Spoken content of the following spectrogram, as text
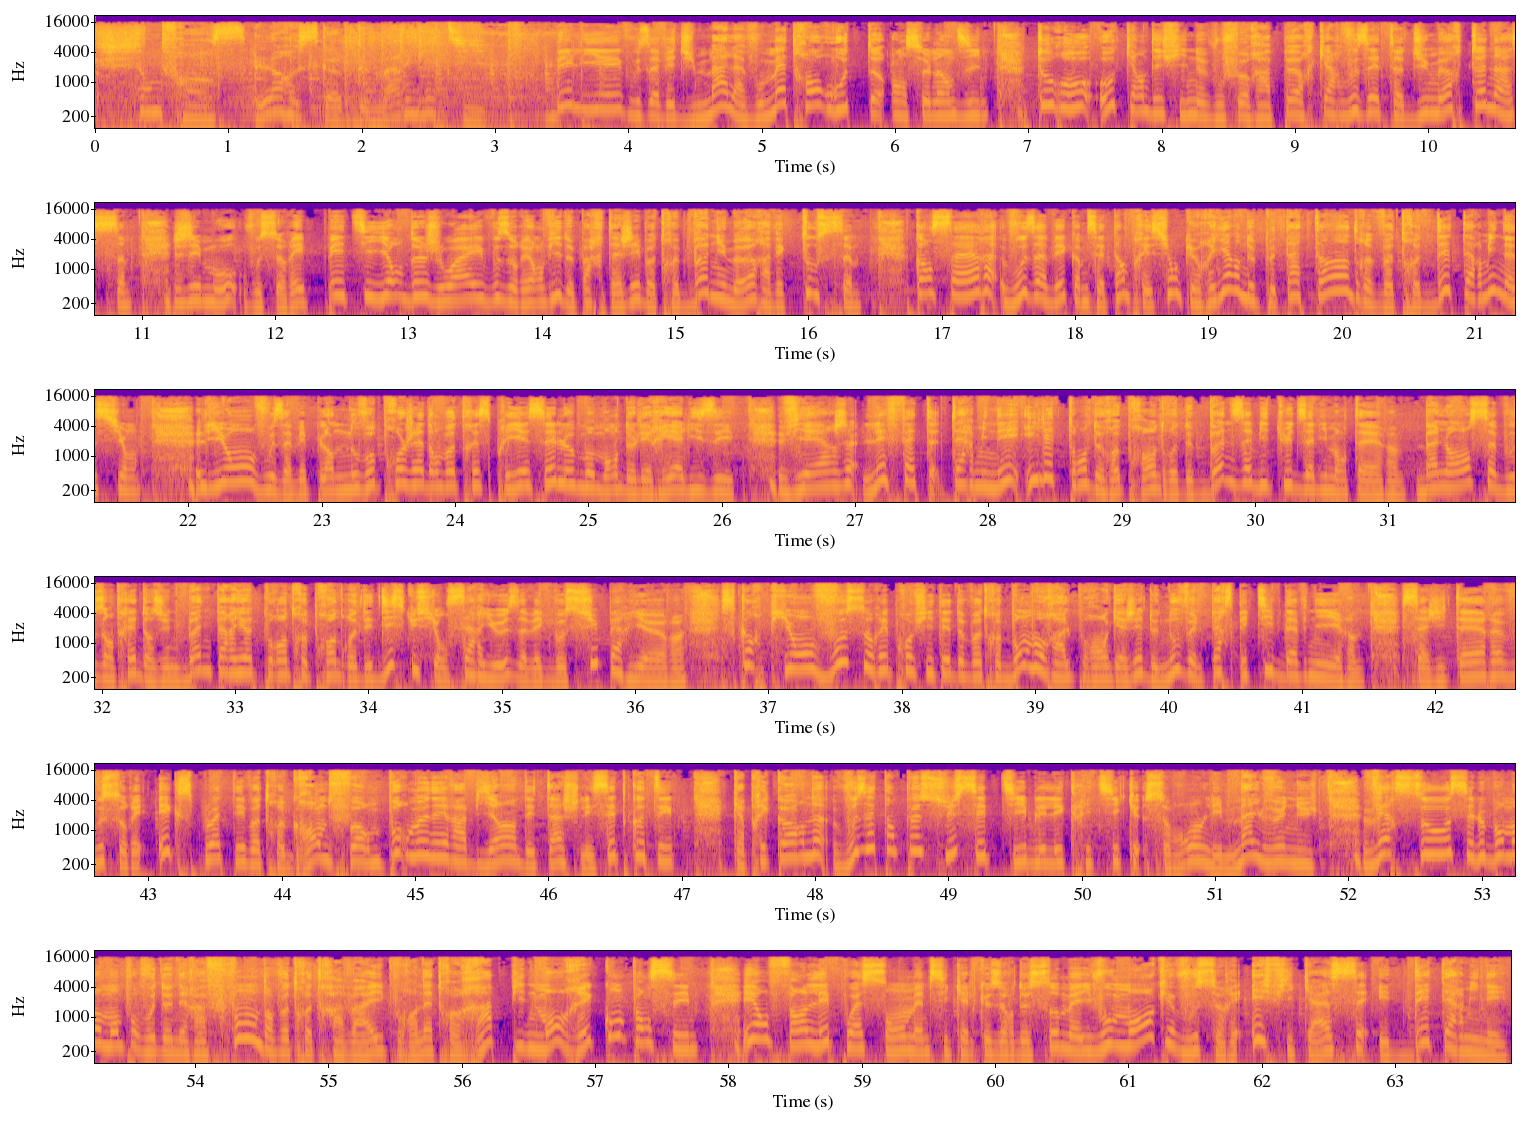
Chant de France, l'horoscope de Marie Letty. Bélier, vous avez du mal à vous mettre en route en ce lundi. Taureau, aucun défi ne vous fera peur car vous êtes d'humeur tenace. Gémeaux, vous serez pétillant de joie et vous aurez envie de partager votre bonne humeur avec tous. Cancer, vous avez comme cette impression que rien ne peut atteindre votre détermination. Lion, vous avez plein de nouveaux projets dans votre esprit et c'est le moment de les réaliser. Vierge, les fêtes terminées, il est temps de reprendre de bonnes habitudes alimentaires. Balance, vous entrez dans une bonne période pour entreprendre des discussions sérieuses avec vos supérieurs. Scorpion, vous saurez profiter de votre bon moral pour engager de nouvelles perspectives d'avenir. Sagittaire, vous saurez exploiter votre grande forme pour mener à bien des tâches laissées de côté. Capricorne, vous êtes un peu susceptible et les critiques seront les malvenus. Verseau, c'est le bon moment pour vous donner à fond dans votre travail pour en être rapidement récompensé. Et enfin, les poissons, même si quelques heures de sommeil vous manquent, vous serez efficace et déterminé.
